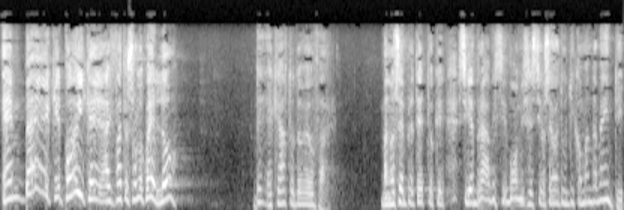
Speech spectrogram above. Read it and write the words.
E beh, che poi che hai fatto solo quello? Beh, e che altro dovevo fare? Ma hanno sempre detto che si è bravi, si è buoni se si osserva tutti i comandamenti.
